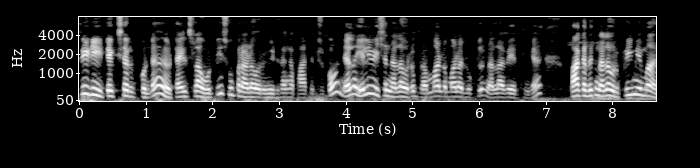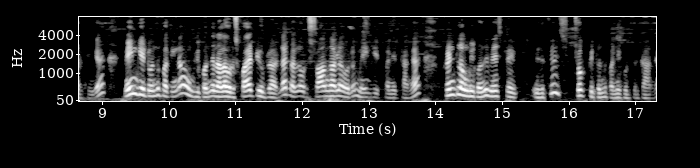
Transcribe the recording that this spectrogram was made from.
த்ரீ டி டெக்ஸ்சர் கொண்ட டைல்ஸ்லாம் ஒட்டி சூப்பரான ஒரு வீடு தாங்க பார்த்துட்ருக்கோம். நல்ல எலிவேஷன் நல்ல ஒரு பிரம்மாண்டமான லுக்கில் நல்லாவே இருக்குங்க. பார்க்கறதுக்கு நல்ல ஒரு ப்ரீமியமாக இருக்குங்க. மெயின் கேட் வந்து பார்த்திங்கன்னா உங்களுக்கு வந்து நல்ல ஒரு ஸ்கொயர் டியூப் ராடில் நல்ல ஒரு ஸ்ட்ராங்கான ஒரு மெயின் கேட் பண்ணியிருக்காங்க ஃப்ரண்ட்டில் உங்களுக்கு வந்து வேஸ்ட் பைப் இதுக்கு சோக் பிட் வந்து பண்ணி கொடுத்துருக்காங்க.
